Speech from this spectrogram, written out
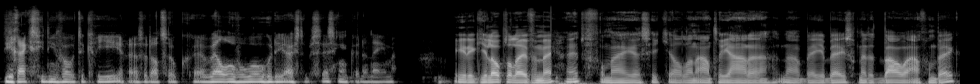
directieniveau te creëren. Zodat ze ook wel overwogen de juiste beslissingen kunnen nemen. Erik, je loopt al even mee. Voor mij eh, zit je al een aantal jaren, nou ben je bezig met het bouwen aan Van Beek.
